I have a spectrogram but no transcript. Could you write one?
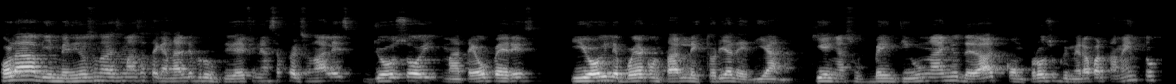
Hola, bienvenidos una vez más a este canal de productividad y finanzas personales. Yo soy Mateo Pérez y hoy les voy a contar la historia de Diana, quien a sus 21 años de edad compró su primer apartamento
